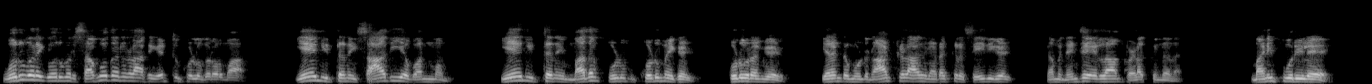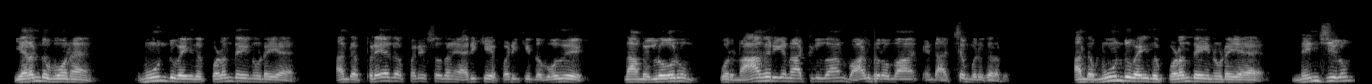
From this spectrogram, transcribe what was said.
ஒருவரை ஒருவர் சகோதரர்களாக ஏற்றுக்கொள்கிறோமா ஏன் இத்தனை சாதிய வன்மம்? ஏன் இத்தனை மத கொடு- கொடுமைகள் கொடூரங்கள்? இரண்டு மூன்று நாட்களாக நடக்கிற செய்திகள் நம்ம நெஞ்சையெல்லாம் பிளக்கின்றன. மணிப்பூரிலே இறந்து போன மூன்று வயது குழந்தையினுடைய அந்த பிரேத பரிசோதனை அறிக்கையை படிக்கின்ற போது நாம் எல்லோரும் ஒரு நாகரிக நாட்டில்தான் வாழ்கிறோமா என்ற அச்சம் வருகிறது. அந்த மூன்று வயது குழந்தையினுடைய நெஞ்சிலும்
